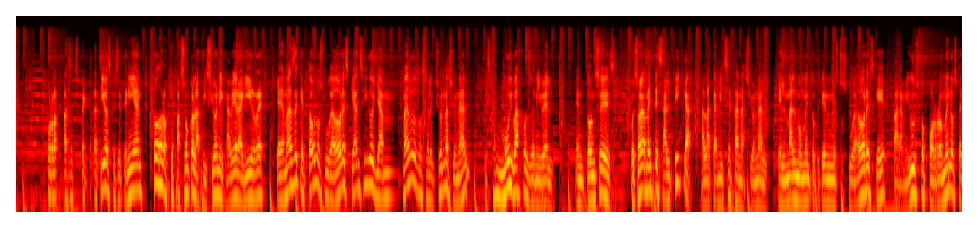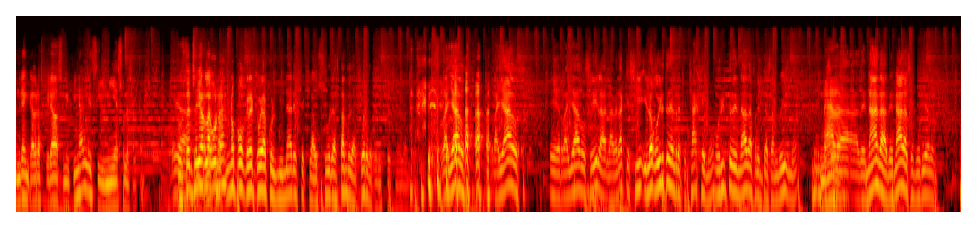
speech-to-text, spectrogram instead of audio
por las expectativas que se tenían, todo lo que pasó con la afición y Javier Aguirre, y además de que todos los jugadores que han sido llamados a selección nacional están muy bajos de nivel. Entonces, pues obviamente salpica a la camiseta nacional el mal momento que tienen estos jugadores que, para mi gusto, por lo menos tendrían que haber aspirado a semifinales y ni eso les alcanzó. Oiga, ¿Usted, señor Laguna? No, no puedo creer que voy a culminar este clausura estando de acuerdo con usted, señor. Rayados, rayados. eh, rayados, sí, la, la verdad que sí. Y luego irte del repechaje, ¿no? Morirte de nada frente a San Luis, ¿no? De O nada. sea, de nada, de nada se murieron.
